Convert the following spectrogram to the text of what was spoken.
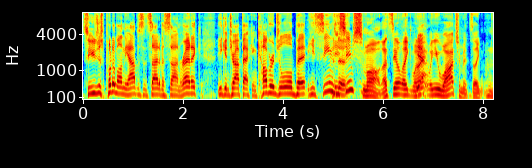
so you just put him on the opposite side of Haason Reddick. He can drop back in coverage a little bit. He seems He to seems small. That's the only, like when Yeah. I when you watch him, it's like hmm.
